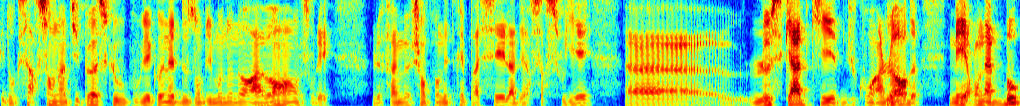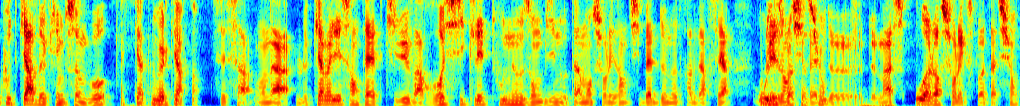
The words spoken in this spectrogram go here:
Et donc, ça ressemble un petit peu à ce que vous pouviez connaître de zombie mono noir avant. hein. Je voulais le fameux champion des trépassés, l'adversaire souillé, euh, le scab qui est du coup un lord, mais on a beaucoup de cartes de Crimson Vow, À Quatre nouvelles cartes. hein. c'est ça. On a le cavalier sans tête qui lui va recycler tous nos zombies, notamment sur les anti-bêtes de notre adversaire ou Ou les anti-bêtes de, de masse, ou alors sur l'exploitation.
